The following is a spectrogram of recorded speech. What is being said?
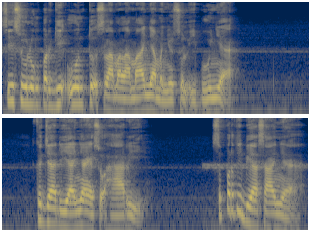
Si sulung pergi untuk selama-lamanya menyusul ibunya. Kejadiannya esok hari. Seperti biasanya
